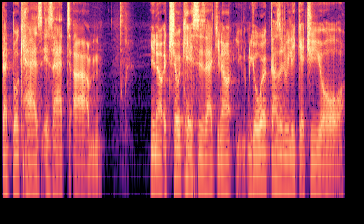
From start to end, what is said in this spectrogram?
that book has is that um, you know it showcases that you know your work doesn't really get you your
